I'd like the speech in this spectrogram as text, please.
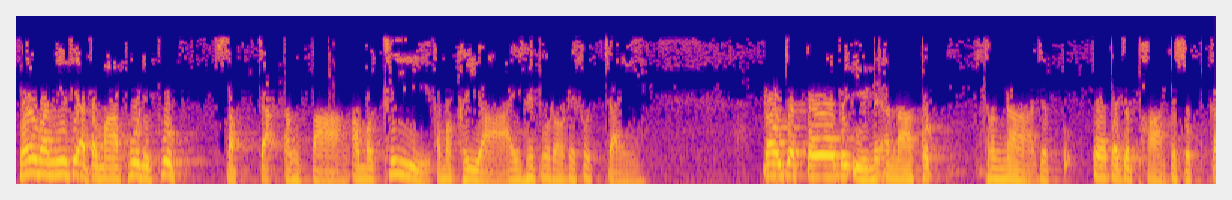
เพราะวันนี้ที่อาตมาพูดที่พูดสัจจะต่าง ๆ เอามาคลี่ เอามาขยายให้พวกเราได้เข้าใจ เราจะโตไปอีกในอนาคตทางหน้าจะโตไปจะผ่านประสบก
